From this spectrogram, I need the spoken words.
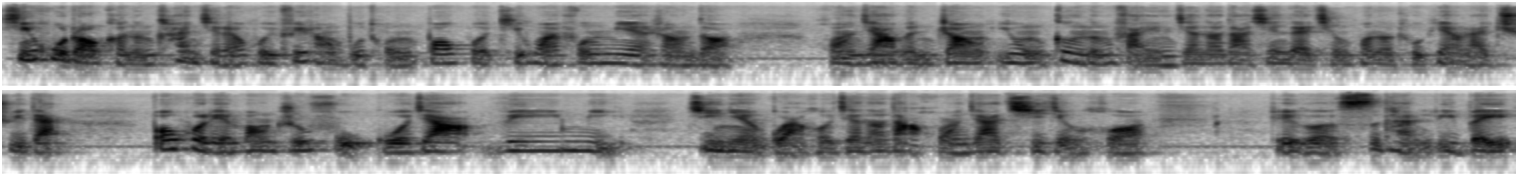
新护照可能看起来会非常不同，包括替换封面上的皇家文章，用更能反映加拿大现在情况的图片来取代，包括联邦之父、国家威密纪念馆和加拿大皇家骑警和。这个斯坦利杯，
